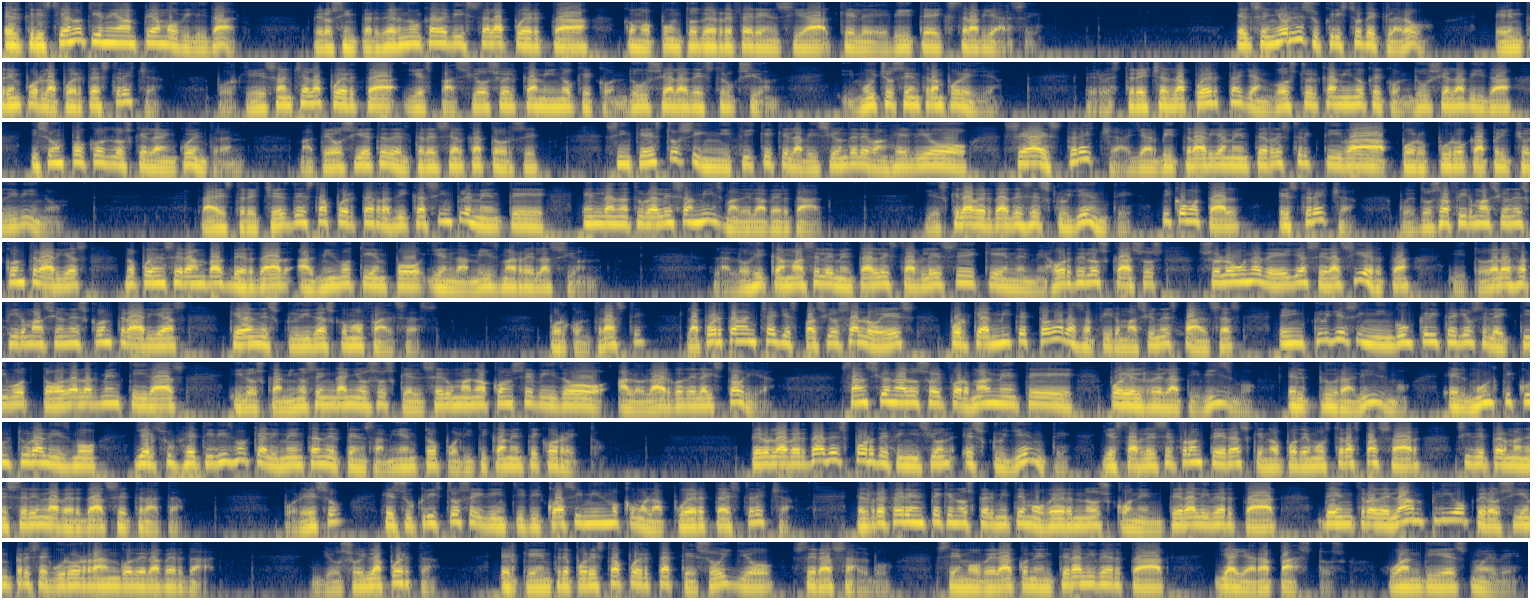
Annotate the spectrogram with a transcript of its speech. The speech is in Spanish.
El cristiano tiene amplia movilidad, pero sin perder nunca de vista la puerta como punto de referencia que le evite extraviarse. El Señor Jesucristo declaró, entren por la puerta estrecha, porque es ancha la puerta y espacioso el camino que conduce a la destrucción, y muchos entran por ella. Pero estrecha es la puerta y angosto el camino que conduce a la vida, y son pocos los que la encuentran. Mateo 7 del 13 al 14, sin que esto signifique que la visión del Evangelio sea estrecha y arbitrariamente restrictiva por puro capricho divino. La estrechez de esta puerta radica simplemente en la naturaleza misma de la verdad. Y es que la verdad es excluyente y como tal estrecha, pues dos afirmaciones contrarias no pueden ser ambas verdad al mismo tiempo y en la misma relación. La lógica más elemental establece que en el mejor de los casos sólo una de ellas será cierta y todas las afirmaciones contrarias quedan excluidas como falsas. Por contraste, la puerta ancha y espaciosa lo es porque admite todas las afirmaciones falsas e incluye sin ningún criterio selectivo todas las mentiras y los caminos engañosos que el ser humano ha concebido a lo largo de la historia, sancionados hoy formalmente por el relativismo, el pluralismo, el multiculturalismo y el subjetivismo que alimentan el pensamiento políticamente correcto. Pero la verdad es por definición excluyente y establece fronteras que no podemos traspasar si de permanecer en la verdad se trata. Por eso, Jesucristo se identificó a sí mismo como la puerta estrecha, el referente que nos permite movernos con entera libertad dentro del amplio pero siempre seguro rango de la verdad. Yo soy la puerta. El que entre por esta puerta que soy yo será salvo, se moverá con entera libertad y hallará pastos. Juan 10, 9.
